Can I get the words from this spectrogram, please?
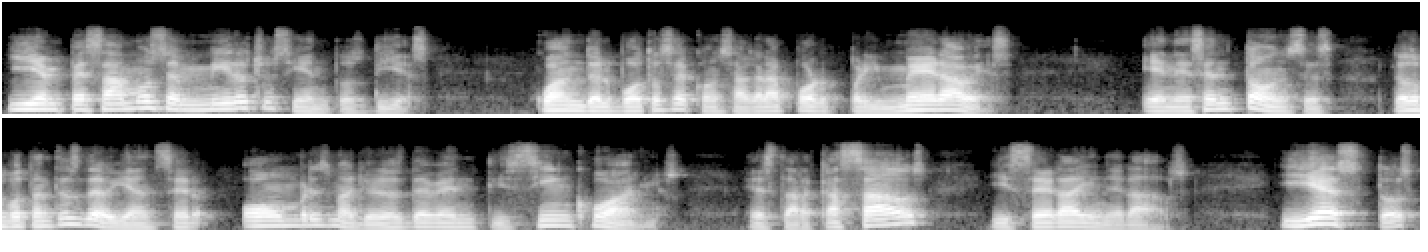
y empezamos en 1810, cuando el voto se consagra por primera vez. En ese entonces, los votantes debían ser hombres mayores de 25 años, estar casados y ser adinerados. Y estos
